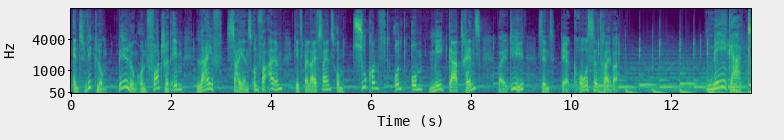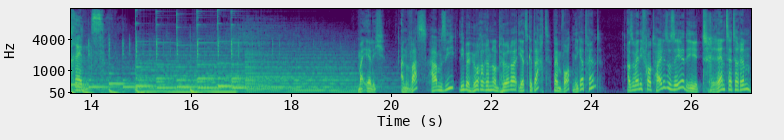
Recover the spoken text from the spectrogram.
Entwicklung, Bildung und Fortschritt, eben Life Science. Und vor allem geht es bei Life Science um Zukunft und um Megatrends, weil die sind der große Treiber. Megatrends. Mal ehrlich, an was haben Sie, liebe Hörerinnen und Hörer, jetzt gedacht beim Wort Megatrend? Also wenn ich Frau Teile so sehe, die Trendsetterin.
